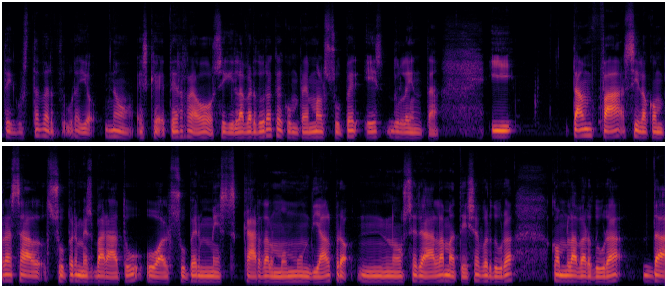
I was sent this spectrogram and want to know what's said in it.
te gusta verdura. Jo, no, és que té raó. O sigui, la verdura que comprem al súper és dolenta. I tant fa si la compres al súper més barat o al súper més car del món mundial, però no serà la mateixa verdura com la verdura de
